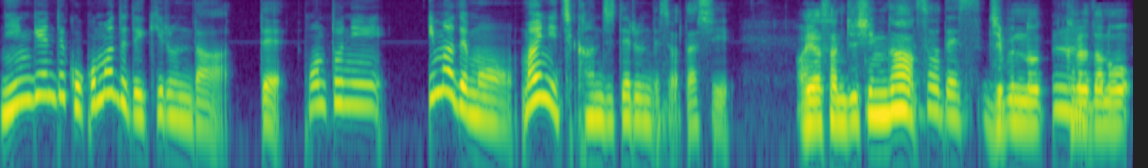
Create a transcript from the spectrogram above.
人間ってここまでできるんだって本当に今でも毎日感じてるんです私。あやさん自身がそうです。自分の体の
